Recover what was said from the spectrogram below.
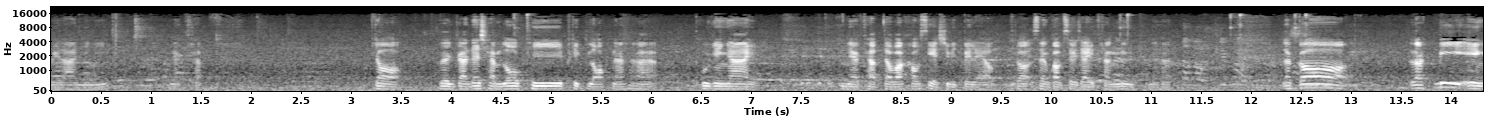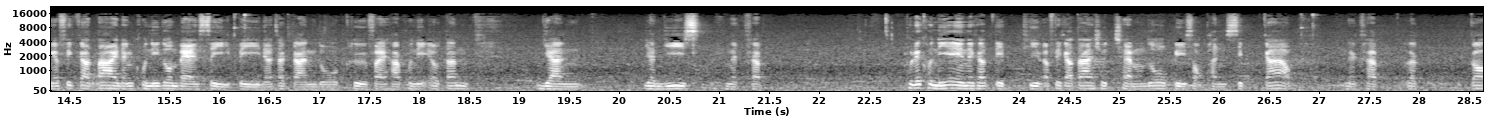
เวลานี้นะครับก็เป็นการได้แชมป์โลกที่พลิกล็อกนะอ่าพูดง่ายๆเนี่ยครับแต่ว่าเขาเสียชีวิตไปแล้ว ก็แสดงความเสียใจอีกครั้งหนึ่งนะฮะ แล้วก็รักบี้เองแอฟริกาใต้นั้นคนนี้โดนแบน 4 ปีนะจากการโดคือไฟฮับคนนี้เอลตันยันยันยีสนะครับผู้เล่นคนนี้เองนะครับติดทีมแอฟริกาใต้ชุดแชมป์โลกปี 2019 นะครับ แล้วก็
